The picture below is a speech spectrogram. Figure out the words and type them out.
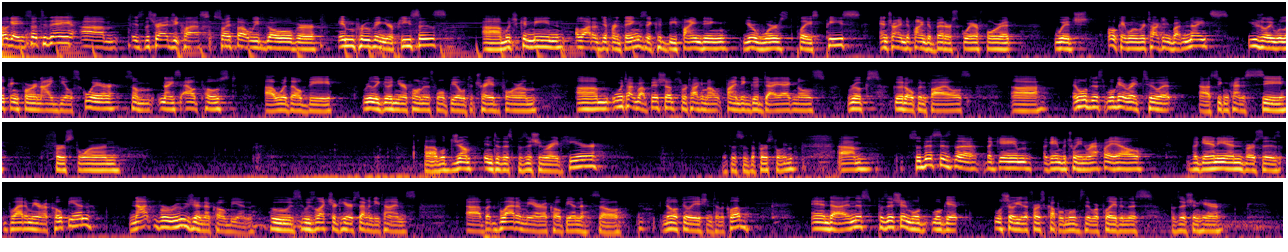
Okay, so today um, is the strategy class, so I thought we'd go over improving your pieces, um, which can mean a lot of different things. It could be finding your worst placed piece and trying to find a better square for it, which, okay, when we're talking about knights, usually we're looking for an ideal square, some nice outpost uh, where they'll be really good and your opponents won't be able to trade for them. Um, when we talk about bishops, we're talking about finding good diagonals, rooks, good open files. Uh, and we'll just, we'll get right to it uh, so you can kind of see first one. Uh, we'll jump into this position right here, if this is the first one. Um, so this is the, the game, a game between Rafael Vaganian versus Vladimir Akopian, not Varuzhan Akopian, who's, who's lectured here 70 times, uh, but Vladimir Akopian, so no affiliation to the club. And uh, in this position, we'll, we'll, get, we'll show you the first couple moves that were played in this position here.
